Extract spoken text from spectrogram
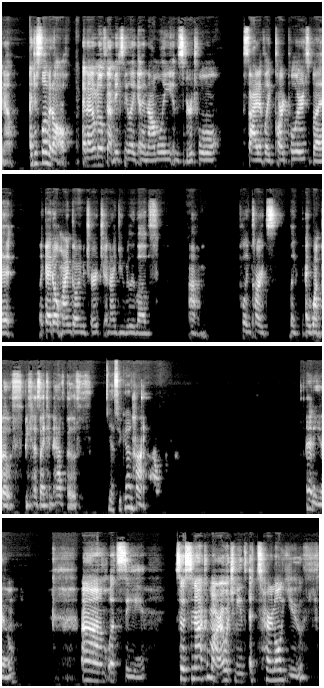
know, I just love it all. And I don't know if that makes me like an anomaly in the spiritual side of like card pullers, but like I don't mind going to church and I do really love um pulling cards. Like I want both because I can have both. Yes, you can. Hi. Anywho, um, let's see. So Sanat Kumara, which means eternal youth.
